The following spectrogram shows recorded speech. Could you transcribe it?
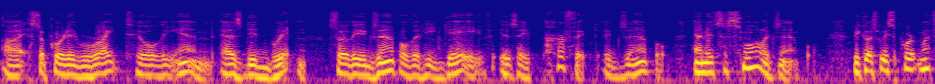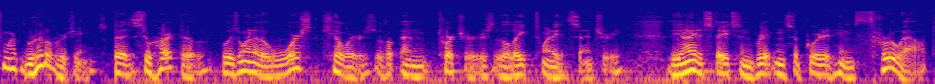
Uh, supported right till the end, as did Britain. So the example that he gave is a perfect example, and it's a small example because we support much more brutal regimes. Uh, Suharto was one of the worst killers of the, and torturers of the late 20th century. The United States and Britain supported him throughout.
